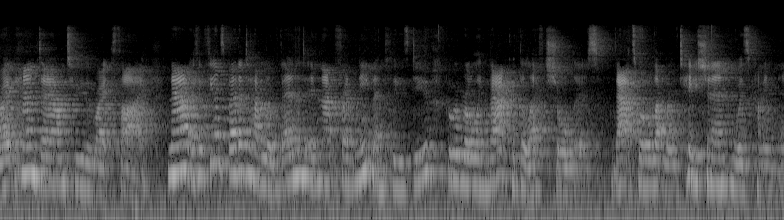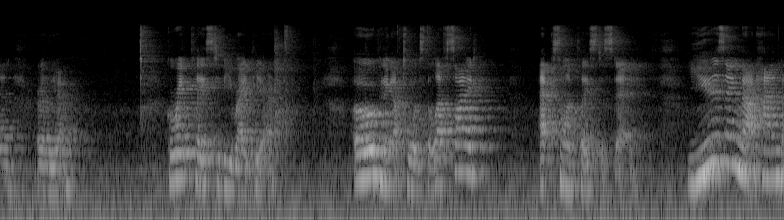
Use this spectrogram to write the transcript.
right hand down to the right thigh. Now, if it feels better to have a little bend in that front knee, then please do, but we're rolling back with the left shoulders. That's where all that rotation was coming in earlier. Great place to be right here. Opening up towards the left side, excellent place to stay using that hand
